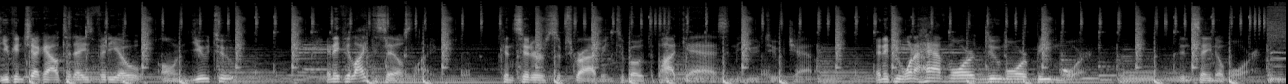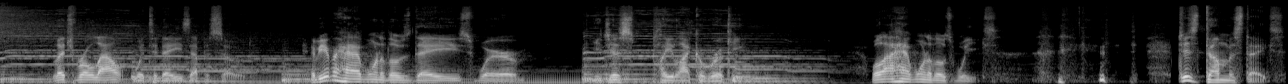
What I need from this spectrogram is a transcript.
You can check out today's video on YouTube. And if you like the sales life, consider subscribing to both the podcast and the YouTube channel. And if you want to have more, do more, be more, then say no more. Let's roll out with today's episode. Have you ever had one of those days where you just play like a rookie? Well, I had one of those weeks. just dumb mistakes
